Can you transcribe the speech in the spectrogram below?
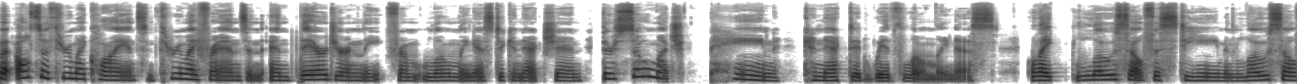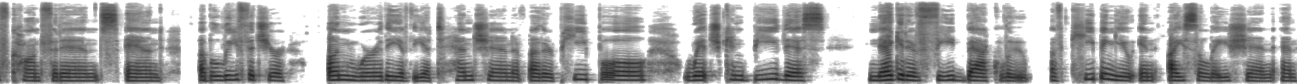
but also through my clients and through my friends and, and their journey from loneliness to connection. There's so much pain connected with loneliness, like low self esteem and low self confidence, and a belief that you're unworthy of the attention of other people, which can be this negative feedback loop of keeping you in isolation and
